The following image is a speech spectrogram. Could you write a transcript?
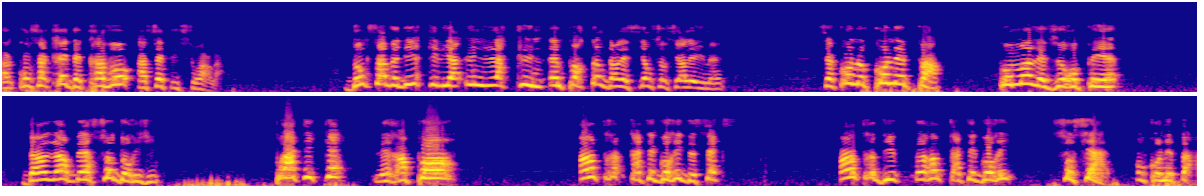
A consacré des travaux à cette histoire-là. Donc ça veut dire qu'il y a une lacune importante dans les sciences sociales et humaines. C'est qu'on ne connaît pas comment les Européens, dans leur berceau d'origine, pratiquaient les rapports entre catégories de sexe, entre différentes catégories sociales. On ne connaît pas.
